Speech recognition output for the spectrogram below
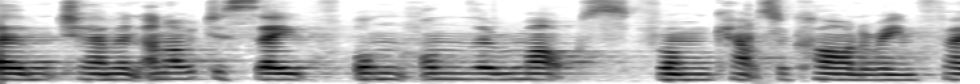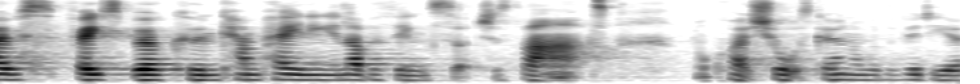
um, Chairman. And I would just say on, on the remarks from Councillor Carnery in Fac- Facebook and campaigning and other things such as that, I'm not quite sure what's going on with the video,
